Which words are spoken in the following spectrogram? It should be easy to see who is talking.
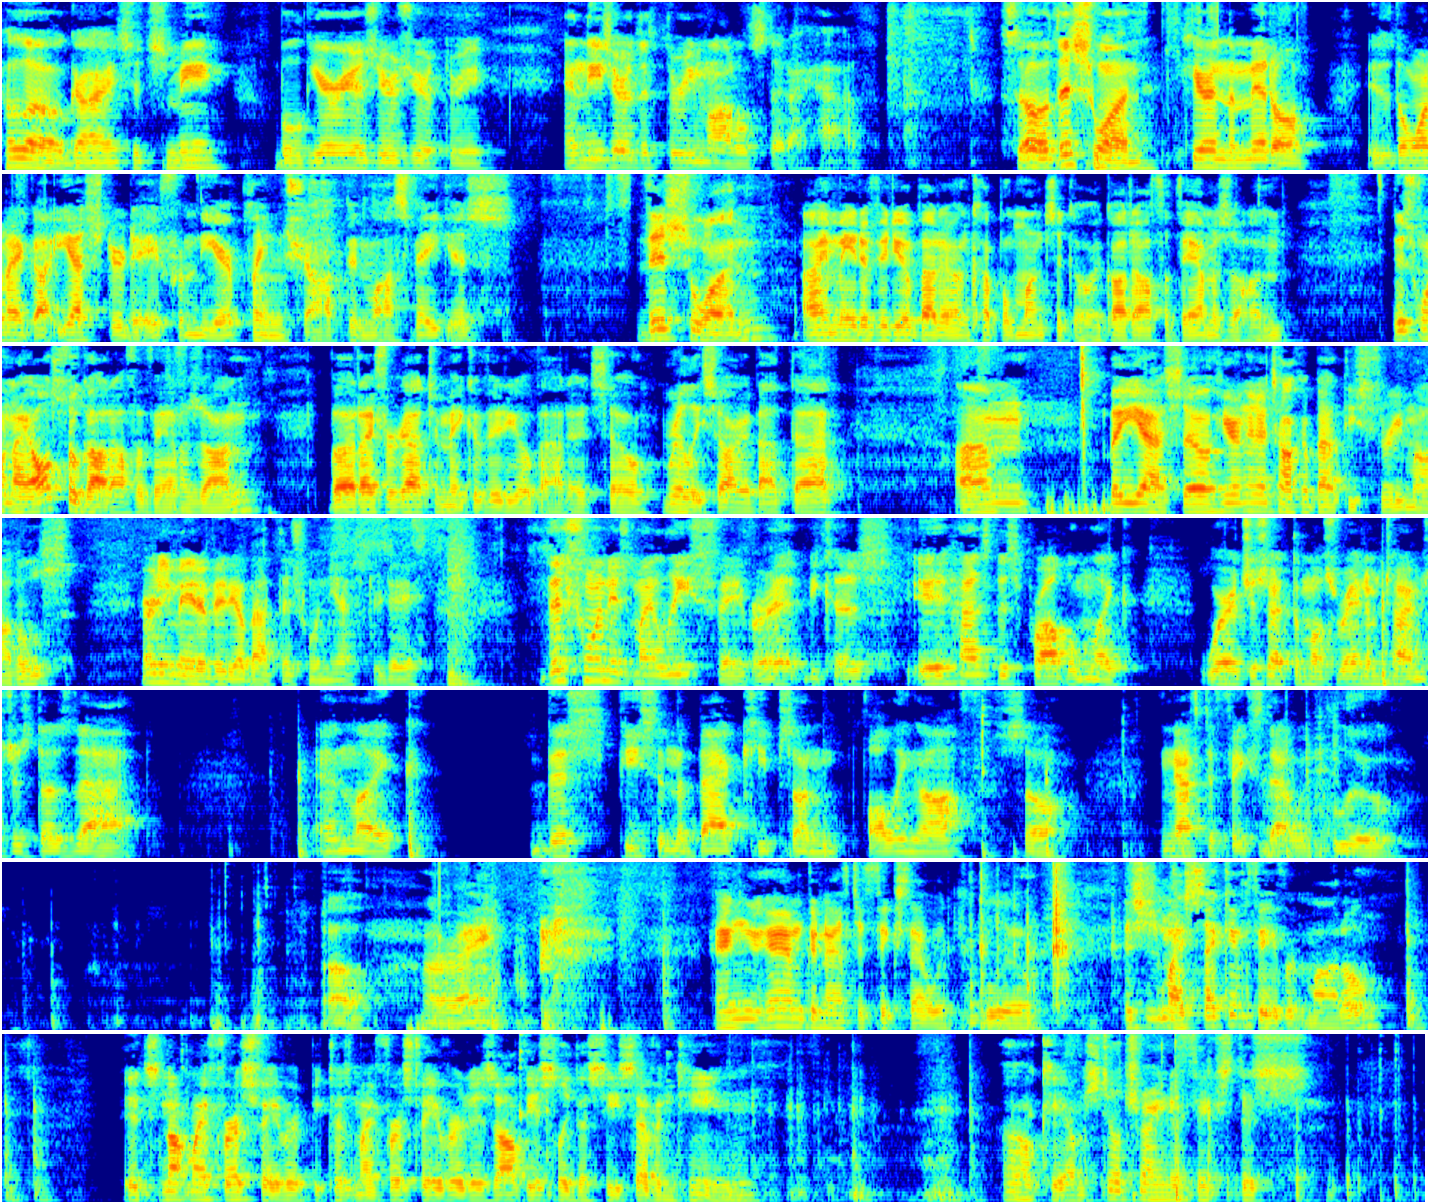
Speaker 1: Hello guys, it's me, Bulgaria003, and these are the three models that I have. So this one, here in the middle, is the one I got yesterday from the airplane shop in Las Vegas. This one, I made a video about it a couple months ago. I got off of Amazon. This one I also got off of Amazon, but I forgot to make a video about it, so I'm really sorry about that. Um, but yeah, so here I'm going to talk about these three models. Already made a video about this one yesterday. This one is my least favorite because it has this problem like where it just at the most random times just does that. And like this piece in the back keeps on falling off. So I'm gonna have to fix that with glue. Oh, all right. And I'm gonna have to fix that with glue. This is my second favorite model. It's not my first favorite because my first favorite is obviously the C-17. Okay, I'm still trying to fix this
